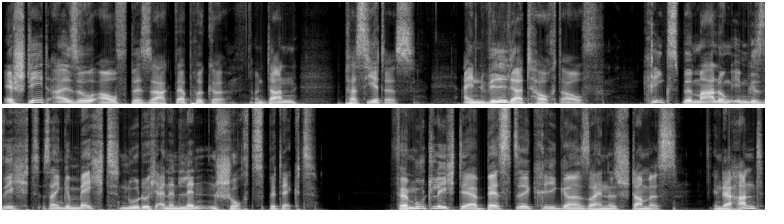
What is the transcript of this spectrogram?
Er steht also auf besagter Brücke. Und dann passiert es. Ein Wilder taucht auf. Kriegsbemalung im Gesicht, sein Gemächt nur durch einen Lendenschurz bedeckt. Vermutlich der beste Krieger seines Stammes. In der Hand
